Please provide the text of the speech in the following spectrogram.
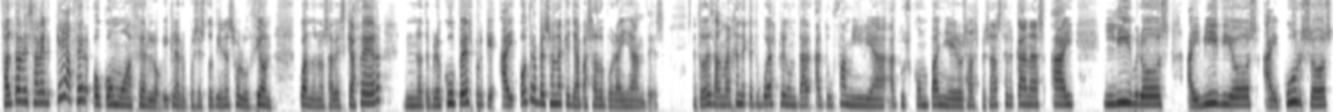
falta de saber qué hacer o cómo hacerlo. Y claro, pues esto tiene solución. Cuando no sabes qué hacer, no te preocupes porque hay otra persona que ya ha pasado por ahí antes. Entonces, al margen de que tú puedas preguntar a tu familia, a tus compañeros, a las personas cercanas, hay libros, hay vídeos, hay cursos,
